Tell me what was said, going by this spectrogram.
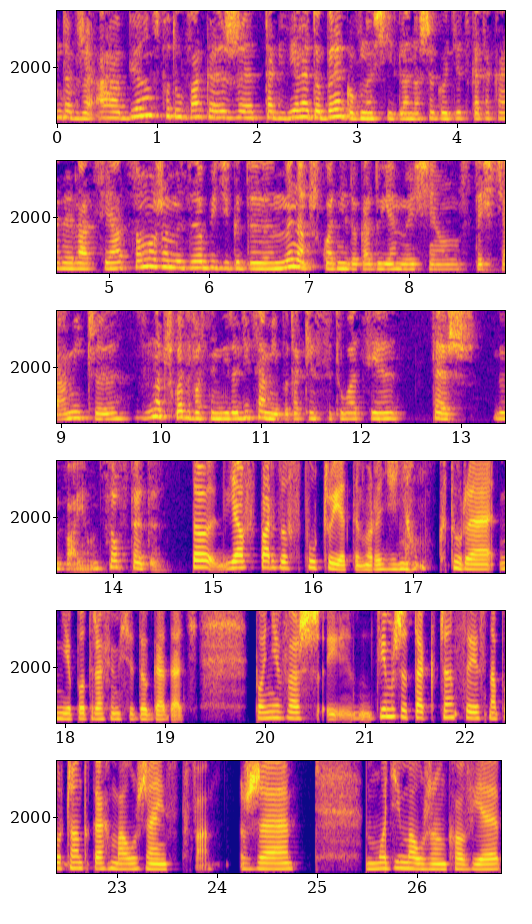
Dobrze, a biorąc pod uwagę, że tak wiele dobrego wnosi dla naszego dziecka taka relacja, co możemy zrobić, gdy my na przykład nie dogadujemy się z teściami, czy na przykład z własnymi rodzicami, bo takie sytuacje też bywają. Co wtedy? To ja bardzo współczuję tym rodzinom, które nie potrafią się dogadać, ponieważ y, wiem, że tak często jest na początkach małżeństwa, że młodzi małżonkowie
